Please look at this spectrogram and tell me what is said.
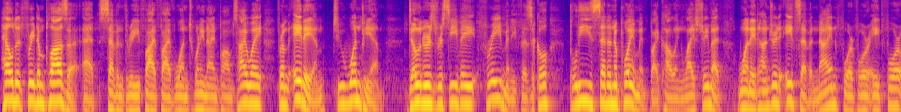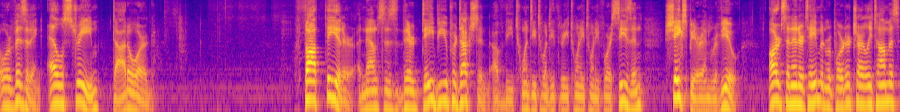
held at Freedom Plaza at 73551 29 Palms Highway from 8 a.m. to 1 p.m. Donors receive a free mini physical. Please set an appointment by calling LifeStream at 1 800 879 4484 or visiting lstream.org. Thought Theater announces their debut production of the 2023 2024 season, Shakespeare in Review. Arts and entertainment reporter Charlie Thomas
